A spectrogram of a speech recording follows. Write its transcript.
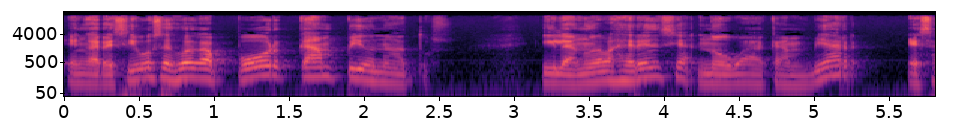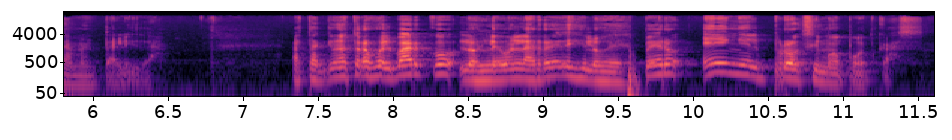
En Arecibo se juega por campeonatos y la nueva gerencia no va a cambiar esa mentalidad. Hasta aquí nos trajo el barco, los leo en las redes y los espero en el próximo podcast.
